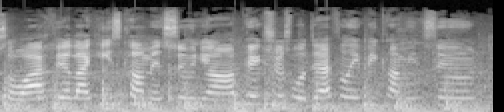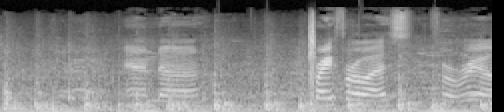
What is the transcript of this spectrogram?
So I feel like he's coming soon, y'all. Pictures will definitely be coming soon. And uh, pray for us, for real.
